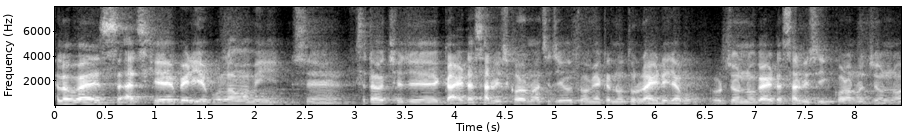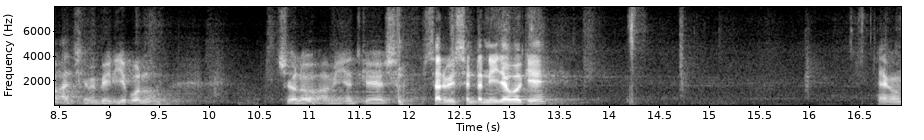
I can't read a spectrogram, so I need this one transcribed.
হ্যালো গাইস আজকে বেরিয়ে পড়লাম আমি। সেটা হচ্ছে যে গাড়িটা সার্ভিস করানো আছে, যেহেতু আমি একটা নতুন রাইডে যাব, ওর জন্য গাড়িটা সার্ভিসিং করানোর জন্য আজকে আমি বেরিয়ে পড়লাম। চলো আমি আজকে সার্ভিস সেন্টার নিয়ে যাব একে এখন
